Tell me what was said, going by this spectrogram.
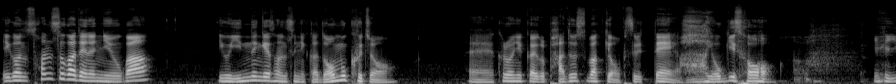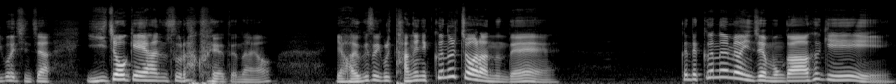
이건 선수가 되는 이유가 이거 있는 게 선수니까 너무 크죠. 예, 그러니까 이걸 받을 수밖에 없을 때, 아, 여기서, 예, 이거 진짜 이적의 한 수라고 해야 되나요? 야, 여기서 이걸 당연히 끊을 줄 알았는데, 근데 끊으면 이제 뭔가 흙이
